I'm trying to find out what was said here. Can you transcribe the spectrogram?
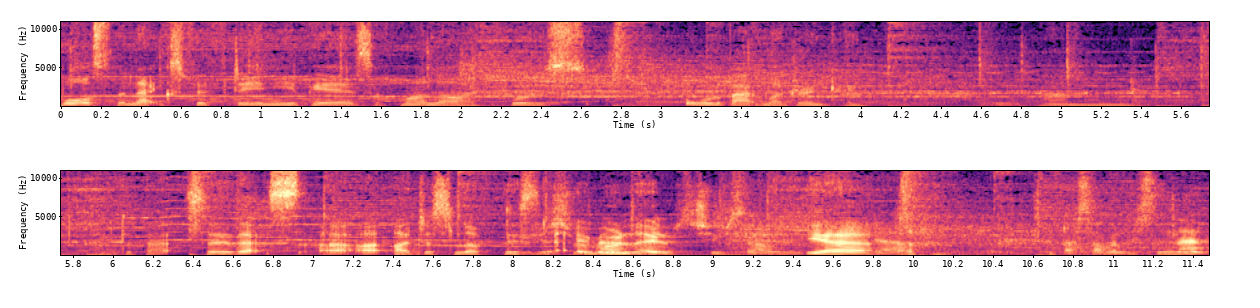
was the next 15 years of my life was all about my drinking. Um, after that, so that's I, I just love this. Just remember those two songs. Yeah. yeah. Let's have a listen then.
